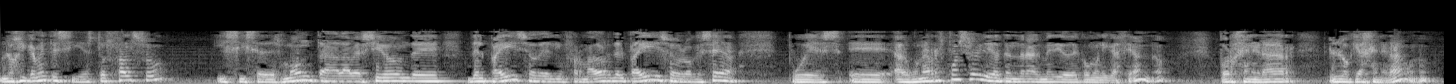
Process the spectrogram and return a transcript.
lógicamente si esto es falso y si se desmonta la versión de, del país o del informador del país o lo que sea, pues eh, alguna responsabilidad tendrá el medio de comunicación, ¿no? Por generar lo que ha generado, ¿no?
